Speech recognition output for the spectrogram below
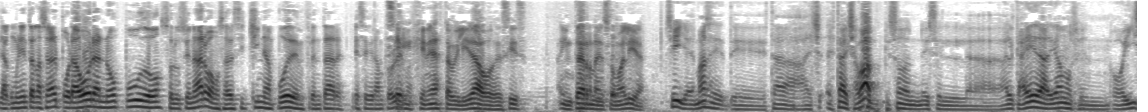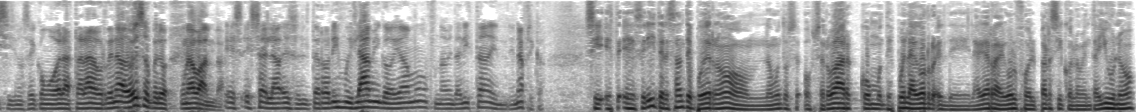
la comunidad internacional por ahora no pudo solucionar. Vamos a ver si China puede enfrentar ese gran problema. Sí, genera estabilidad, vos decís, interna en Somalia. Sí, y además eh, eh, está, está el Shabab, que son es el ah, Al Qaeda, digamos, en, o ISIS, no sé cómo ahora estará ordenado eso, pero Una banda. es, es, el, es el terrorismo islámico, digamos, fundamentalista en, en África. Sí, este, eh, sería interesante poder, ¿no? En un momento se- observar cómo, después de la, gor- el de la guerra del Golfo del Pérsico en el 91,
